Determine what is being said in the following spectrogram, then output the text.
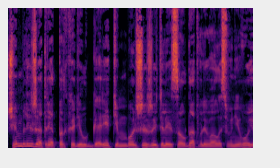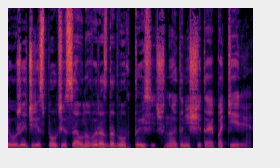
Чем ближе отряд подходил к горе, тем больше жителей и солдат вливалось в него, и уже через полчаса он вырос до двух тысяч, но это не считая потери.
